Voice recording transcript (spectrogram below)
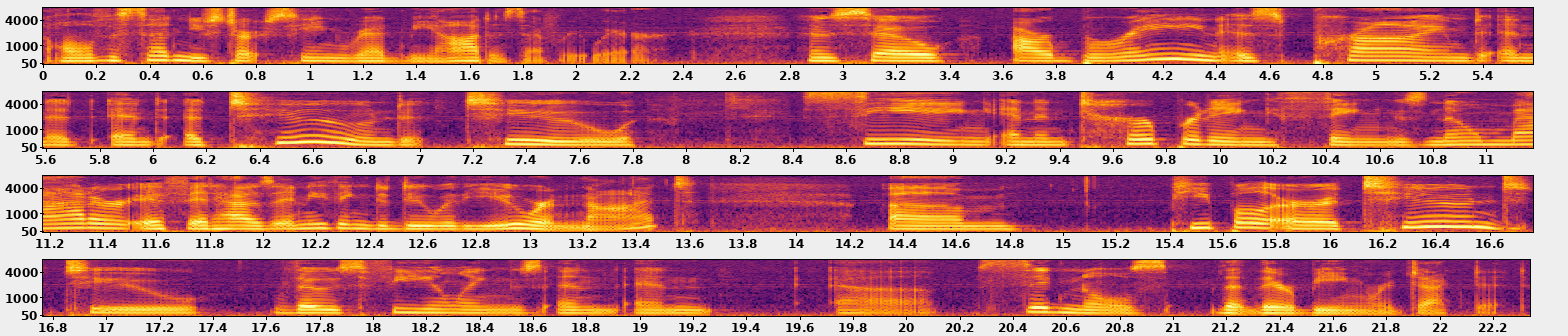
all of a sudden you start seeing red Miatas everywhere. And so our brain is primed and, and attuned to seeing and interpreting things, no matter if it has anything to do with you or not. Um, people are attuned to those feelings and, and uh, signals that they're being rejected.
